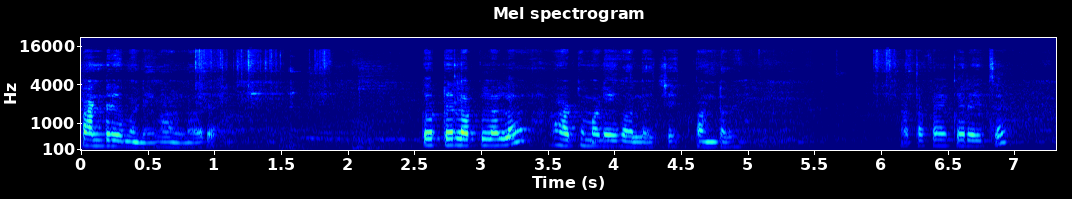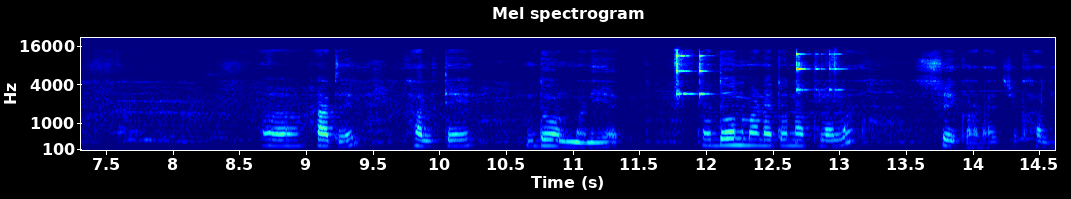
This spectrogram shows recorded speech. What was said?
पांढरे मणे घालणार आहे. टोटल आपल्याला आठ मणे घालायचे आहेत पांढरे. आता काय करायचं? हा जे खालते दोन मणी आहेत. त्या दोन मण्यातून आपल्याला सुई काढायची खाली.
